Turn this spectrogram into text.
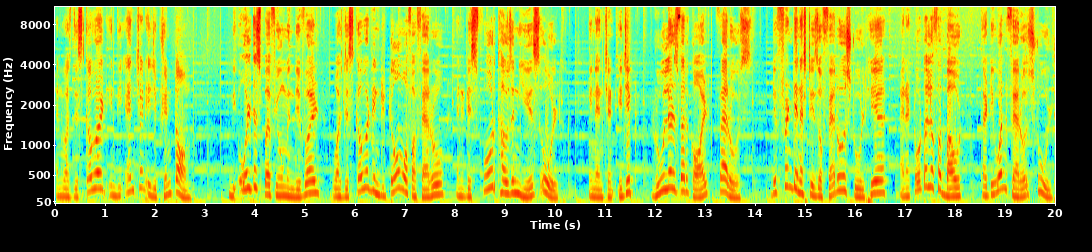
and was discovered in the ancient Egyptian tomb. The oldest perfume in the world was discovered in the tomb of a pharaoh and it is 4000 years old. In ancient Egypt, rulers were called pharaohs. Different dynasties of pharaohs ruled here and a total of about 31 pharaohs ruled.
